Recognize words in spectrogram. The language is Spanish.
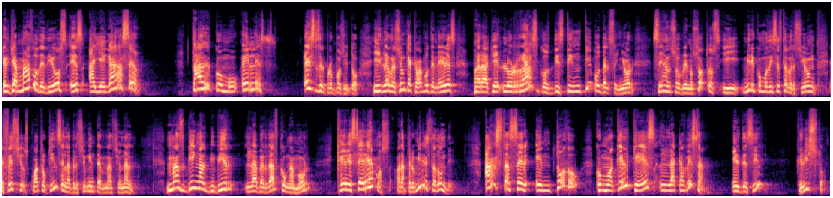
el llamado de Dios es a llegar a ser tal como Él es. Ese es el propósito. Y la versión que acabamos de leer es para que los rasgos distintivos del Señor sean sobre nosotros. Y mire cómo dice esta versión, Efesios 4:15, la versión internacional. Más bien al vivir la verdad con amor, creceremos. Ahora, pero mire hasta dónde. Hasta ser en todo como aquel que es la cabeza, es decir, Cristo.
